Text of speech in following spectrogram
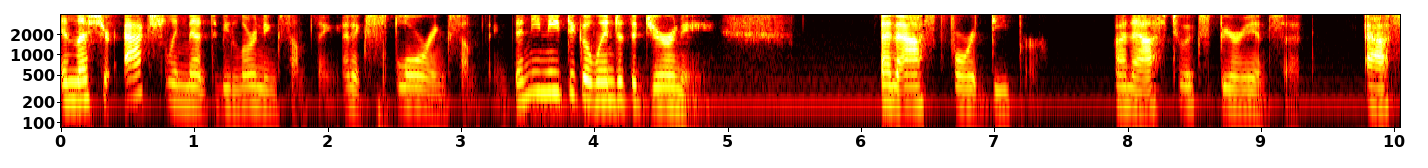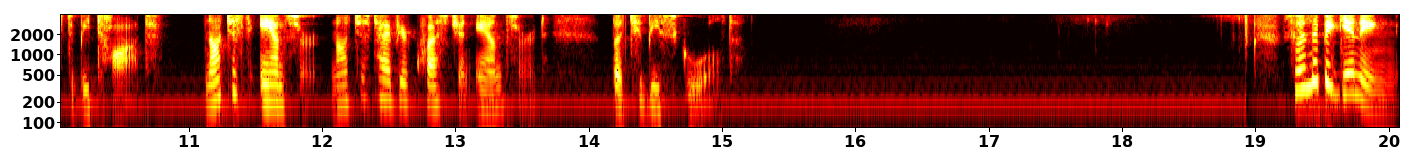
Unless you're actually meant to be learning something and exploring something. Then you need to go into the journey and ask for it deeper and ask to experience it, ask to be taught. Not just answered, not just have your question answered, but to be schooled. So, in the beginning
